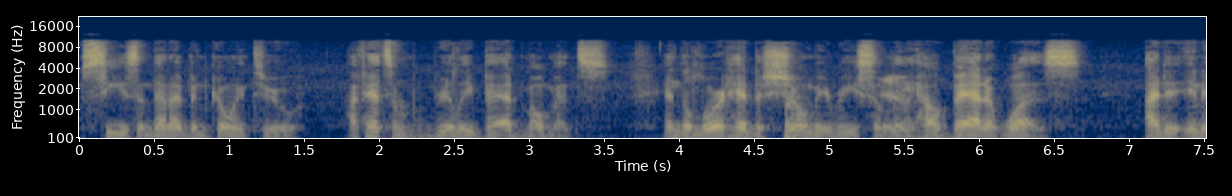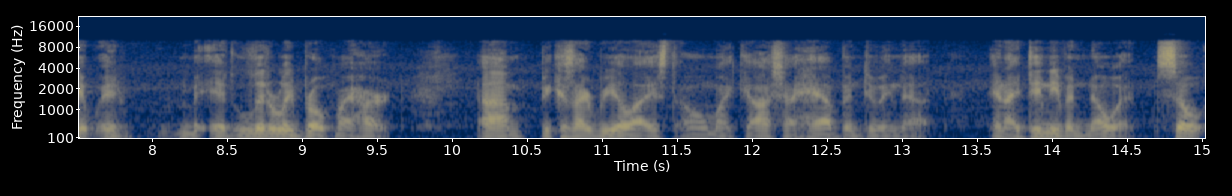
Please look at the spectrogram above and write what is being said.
season that I've been going through, I've had some really bad moments. And the Lord had to show me recently Yeah. how bad it was. I did, and it, it, it literally broke my heart um, because I realized, oh my gosh, I have been doing that, and I didn't even know it. So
